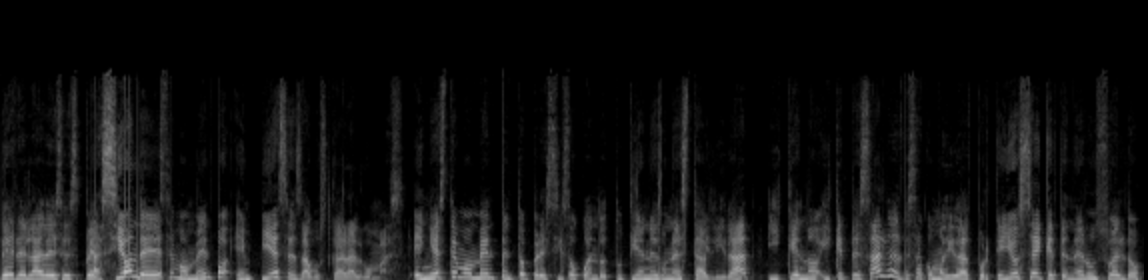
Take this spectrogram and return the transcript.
Desde la desesperación de ese momento empieces a buscar algo más. En este momento preciso cuando tú tienes una estabilidad y que no y que te salgas de esa comodidad, porque yo sé que tener un sueldo,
